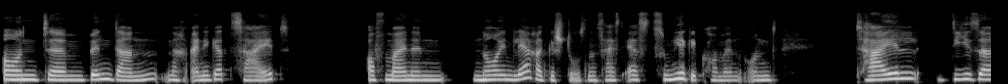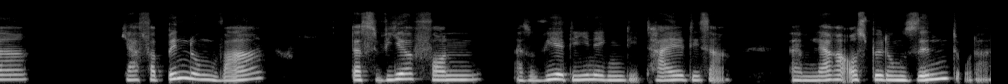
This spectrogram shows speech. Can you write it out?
Und ähm, bin dann nach einiger Zeit auf meinen neuen Lehrer gestoßen. Das heißt, er ist zu mir gekommen und Teil dieser ja, Verbindung war, dass wir von, also wir diejenigen, die Teil dieser ähm, Lehrerausbildung sind oder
